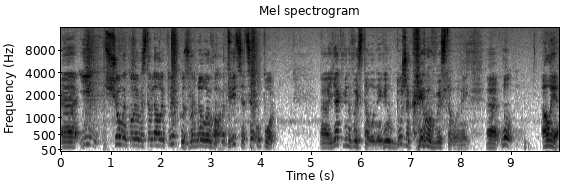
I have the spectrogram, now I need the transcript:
Е, і що ми, коли виставляли плитку, звернули увагу. Дивіться, це упор. Е, Як він виставлений? Він дуже криво виставлений. Е, Ну, але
